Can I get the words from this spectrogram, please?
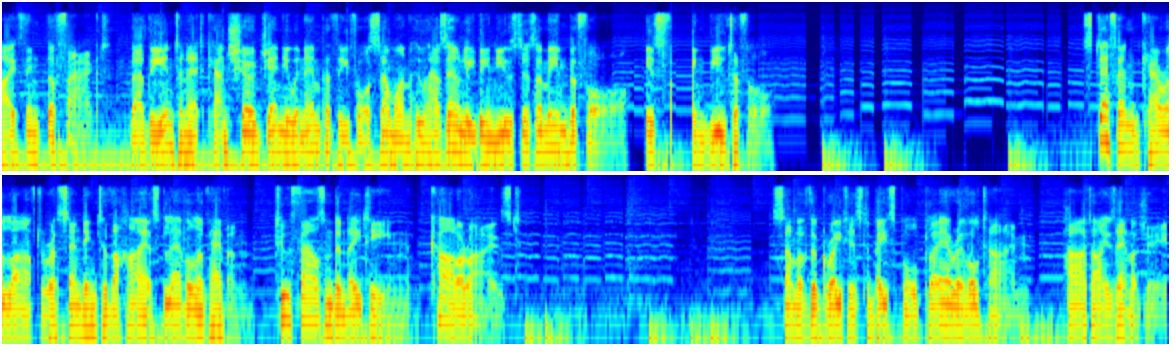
I think the fact that the internet can show genuine empathy for someone who has only been used as a meme before is f***ing beautiful. Stefan Karl after ascending to the highest level of heaven, 2018, colorized. Some of the greatest baseball player of all time. Heart eyes emoji.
